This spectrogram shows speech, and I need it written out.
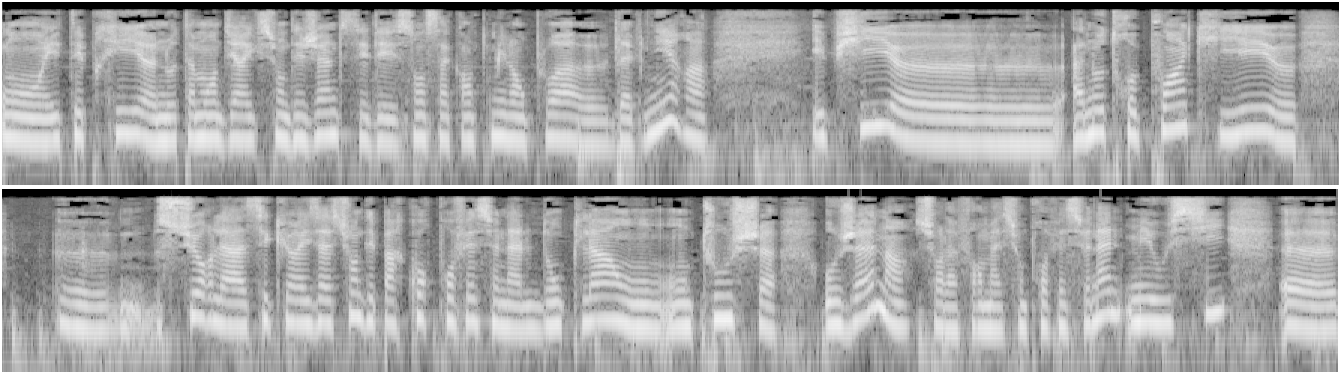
ont été pris, euh, notamment en direction des jeunes, c'est les 150 000 emplois euh, d'avenir. Et puis, euh, un autre point qui est euh, sur la sécurisation des parcours professionnels. Donc là, on, on touche aux jeunes sur la formation professionnelle, mais aussi euh,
